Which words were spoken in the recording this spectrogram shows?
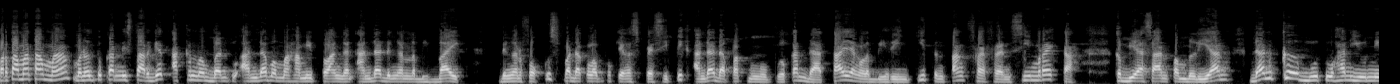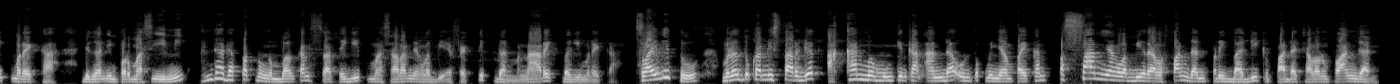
Pertama-tama, menentukan niche target akan membantu Anda memahami pelanggan Anda dengan lebih baik dengan fokus pada kelompok yang spesifik, Anda dapat mengumpulkan data yang lebih rinci tentang preferensi mereka, kebiasaan pembelian, dan kebutuhan unik mereka. Dengan informasi ini, Anda dapat mengembangkan strategi pemasaran yang lebih efektif dan menarik bagi mereka. Selain itu, menentukan niche target akan memungkinkan Anda untuk menyampaikan pesan yang lebih relevan dan pribadi kepada calon pelanggan.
